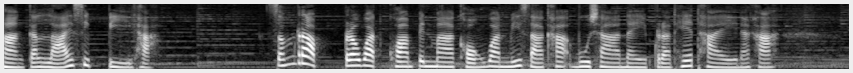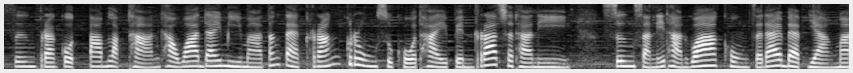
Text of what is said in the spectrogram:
ห่างกันหลายสิบปีค่ะสำหรับประวัติความเป็นมาของวันวิสาขบูชาในประเทศไทยนะคะ ซึ่งปรากฏตามหลักฐานค่ะว่าได้มีมาตั้งแต่ครั้งกรุงสุขโขทัยเป็นราชธานี ซึ่งสันนิษฐานว่าคงจะได้แบบอย่างมา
